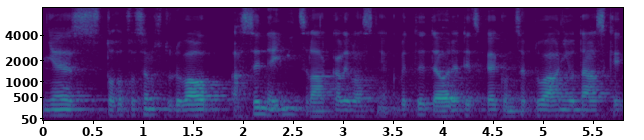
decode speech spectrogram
vlastně z toho, co jsem studoval, asi nejvíc lákaly vlastně jakoby ty teoretické, konceptuální otázky,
